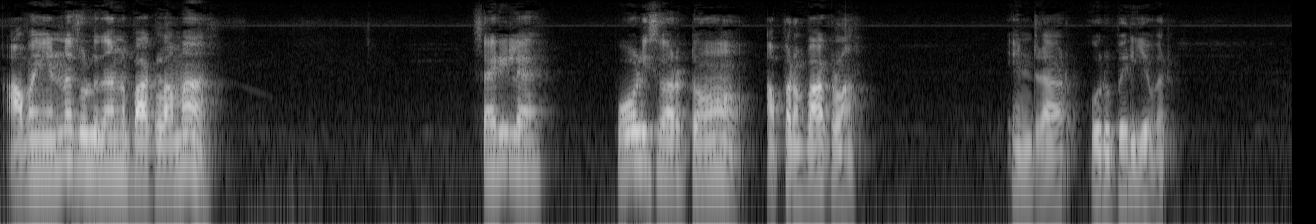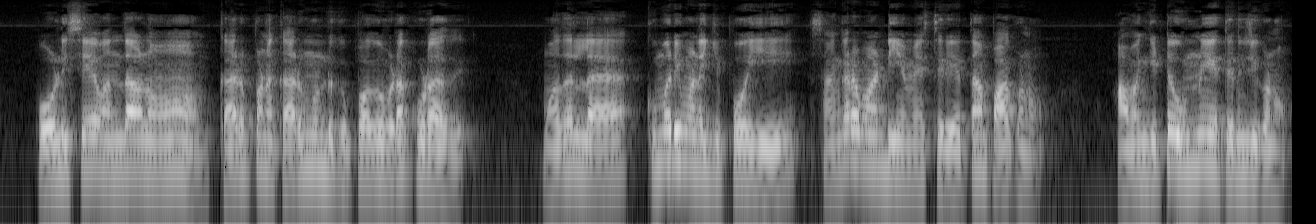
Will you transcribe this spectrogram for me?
அவன் என்ன சொல்லுதான்னு பார்க்கலாமா? சரியில்ல போலீஸ் வரட்டும். அப்புறம் பார்க்கலாம் என்றார் ஒரு பெரியவர். போலீஸே வந்தாலும் கருப்பனை கருங்குண்டுக்கு போக விடக்கூடாது. முதல்ல குமரிமலைக்கு போய் சங்கரபாண்டிய மேஸ்திரியை தான் பார்க்கணும். அவங்கிட்ட உண்மையை தெரிஞ்சுக்கணும்.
